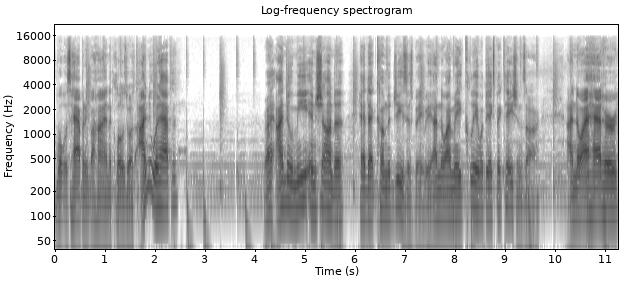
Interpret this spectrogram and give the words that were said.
what was happening behind the closed doors. I knew what happened right? I knew me and Shonda had that come to Jesus, baby. I know I made clear what the expectations are. I know I had her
